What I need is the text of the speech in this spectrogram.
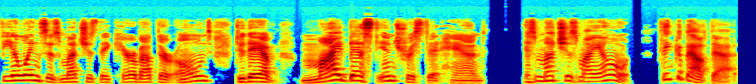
feelings as much as they care about their own? Do they have my best interest at hand as much as my own? Think about that.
